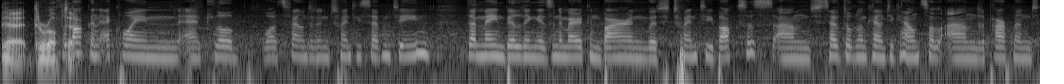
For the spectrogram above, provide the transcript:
they're, they're up The to. Bakken Equine uh, Club was founded in 2017. The main building is an American barn with 20 boxes, and South Dublin County Council and the Department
